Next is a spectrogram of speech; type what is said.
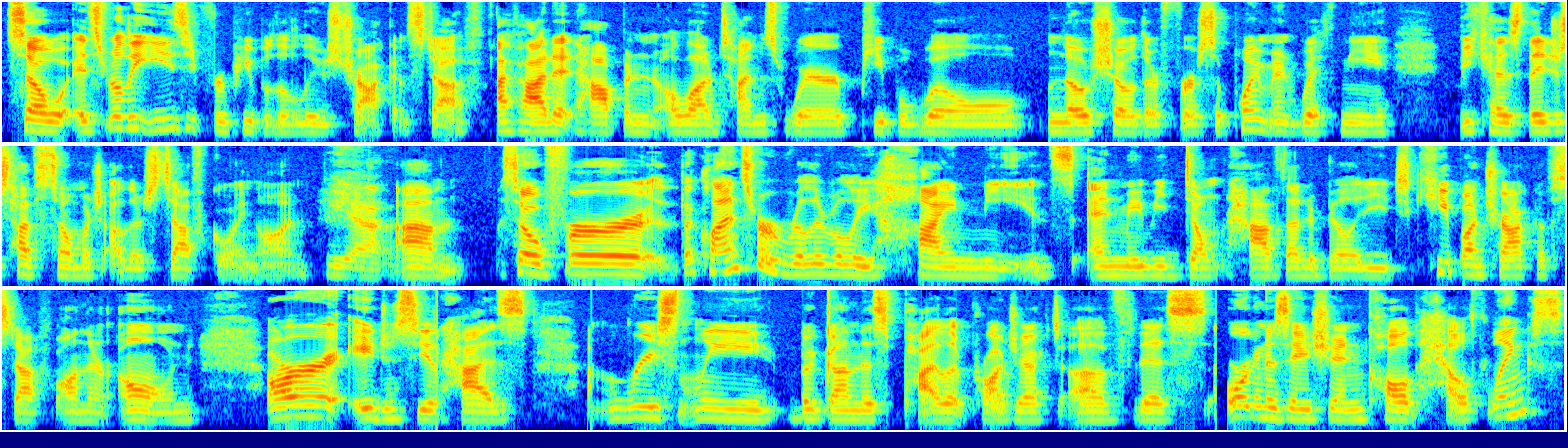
so it's really easy for people to lose track of stuff i've had it happen a lot of times where people will no show their first appointment with me because they just have so much other stuff going on yeah. um, so for the clients who are really, really high needs and maybe don't have that ability to keep on track of stuff on their own, our agency has recently begun this pilot project of this organization called Health Links.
